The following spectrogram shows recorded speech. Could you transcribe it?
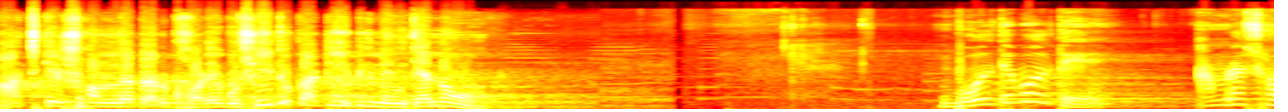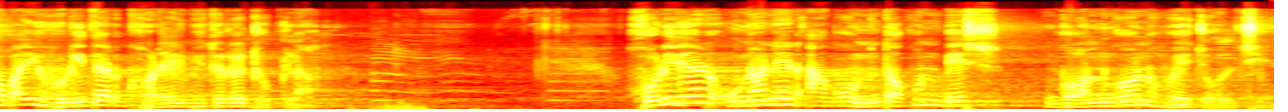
আজকের সন্ধ্যাটার ঘরে বসেই তো কাটিয়ে দিলেন কেন? বলতে বলতে আমরা সবাই হরিদার ঘরের ভিতরে ঢুকলাম। হরিদার উনানের আগুন তখন বেশ গনগন হয়ে চলছে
